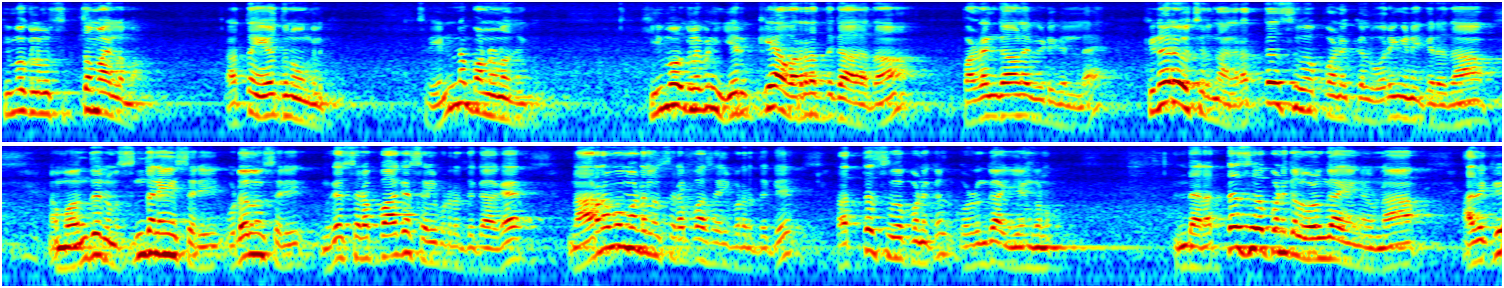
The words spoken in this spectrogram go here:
ஹீமோகுளோபின் சுத்தமாக இல்லைம்மா. ரத்தம் ஏற்றணும் உங்களுக்கு. சரி என்ன பண்ணணும் அதுக்கு? ஹீமோகுளோபின் இயற்கையாக வர்றதுக்காக தான் பழங்கால வீடுகளில் கிணறு வச்சுருந்தாங்க. ரத்த சிவப்பணுக்கள் ஒருங்கிணைக்கிறது தான் நம்ம வந்து நம்ம சிந்தனையும் சரி உடலும் சரி மிக சிறப்பாக செயல்படுறதுக்காக நரம்பு மண்டலம் சிறப்பாக செயல்படுறதுக்கு ரத்த சிவப்பணுக்கள் ஒழுங்காக இயங்கணும். இந்த ரத்த சிவப்பணுக்கள் ஒழுங்காக இயங்கணும்னா அதுக்கு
